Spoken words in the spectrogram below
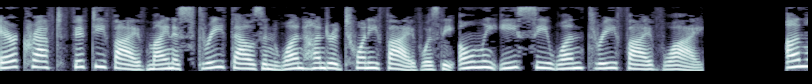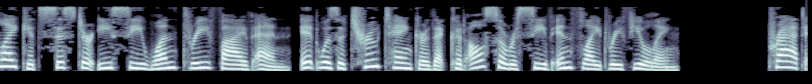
Aircraft 55-3125 was the only EC-135Y. Unlike its sister EC-135N, it was a true tanker that could also receive in-flight refueling. Pratt &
